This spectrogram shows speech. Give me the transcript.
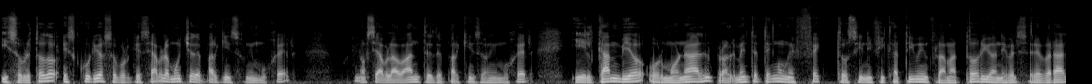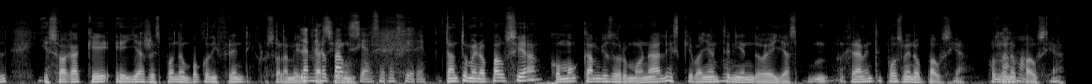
y sobre todo es curioso porque se habla mucho de Parkinson y mujer, no se hablaba antes de Parkinson en mujer, y el cambio hormonal probablemente tenga un efecto significativo inflamatorio a nivel cerebral y eso haga que ellas respondan un poco diferente incluso a la medicación. La menopausia se refiere. Tanto menopausia como cambios hormonales que vayan teniendo ellas, generalmente posmenopausia posmenopausia.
